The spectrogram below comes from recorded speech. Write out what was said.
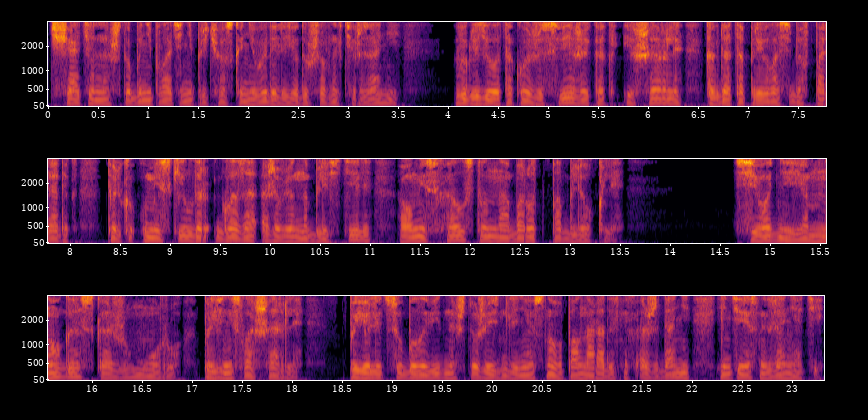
тщательно, чтобы ни платье, ни прическа не выдали ее душевных терзаний, выглядела такой же свежей, как и Шерли, когда та привела себя в порядок, только у мисс Килдер глаза оживленно блестели, а у мисс Хелстон, наоборот, поблекли — «Сегодня я многое скажу Муру», — произнесла Шерли. По ее лицу было видно, что жизнь для нее снова полна радостных ожиданий и интересных занятий.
